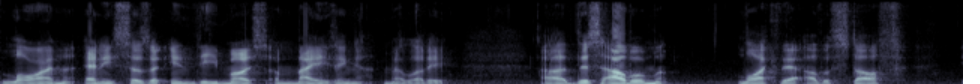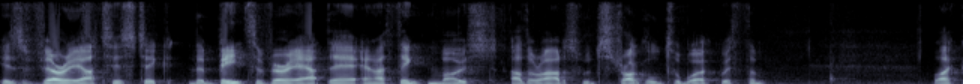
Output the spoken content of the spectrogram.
line. And he says it in the most amazing melody. Uh, this album, like their other stuff, is very artistic. The beats are very out there, and I think most other artists would struggle to work with them. Like,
